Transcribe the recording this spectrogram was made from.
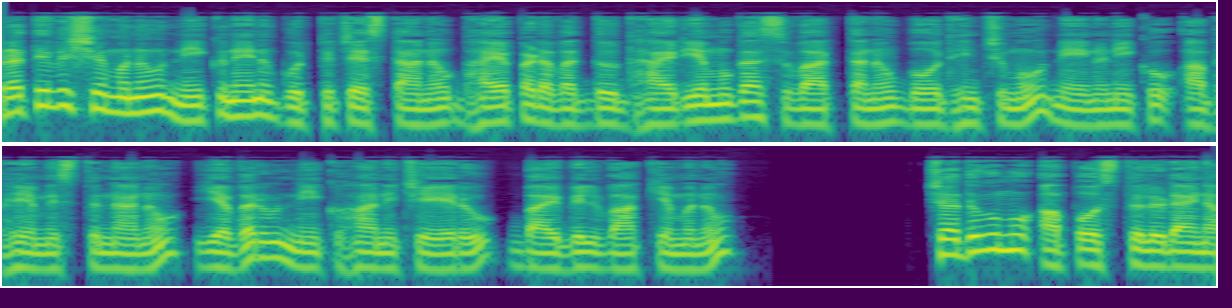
ప్రతి విషయమును నీకు నేను గుర్తు చేస్తాను. భయపడవద్దు. ధైర్యముగా సువార్తను బోధించుము. నేను నీకు అభయమిస్తున్నాను. ఎవరు నీకు హాని చేయరు. బైబిల్ వాక్యమును చదువుము అపోస్తులుడైన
